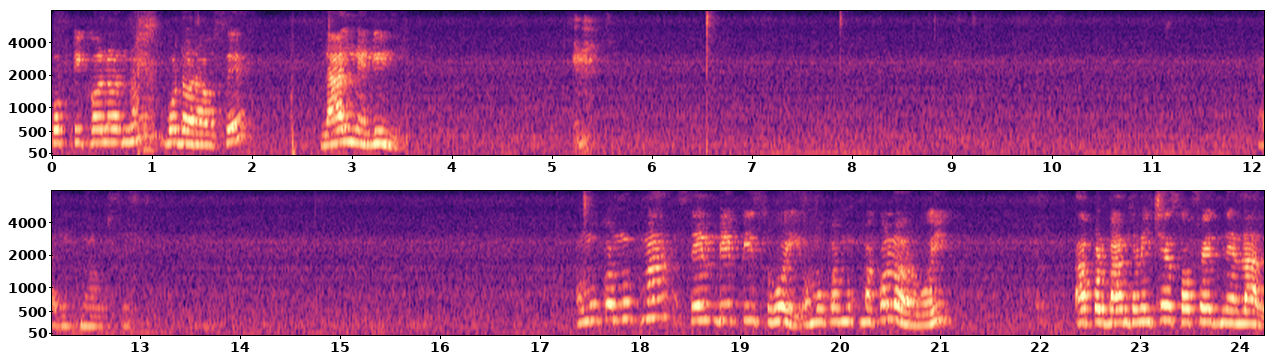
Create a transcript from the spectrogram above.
પોપટી કલરનું બોર્ડર આવશે. લાલ ને લીલી. આ રીતના આવશે. અમુક અમુકમાં સેમ બે પીસ હોય, અમુક અમુકમાં કલર હોય. આ પણ બાંધણી છે સફેદ ને લાલ.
